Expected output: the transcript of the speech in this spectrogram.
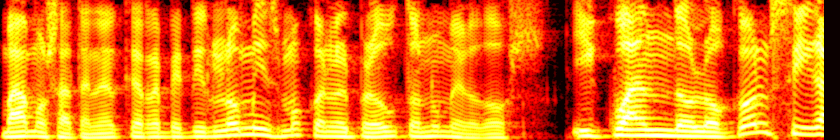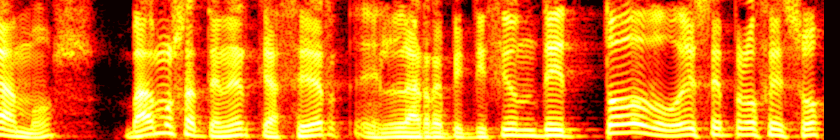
Vamos a tener que repetir lo mismo con el producto número 2. Y cuando lo consigamos, vamos a tener que hacer la repetición de todo ese proceso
